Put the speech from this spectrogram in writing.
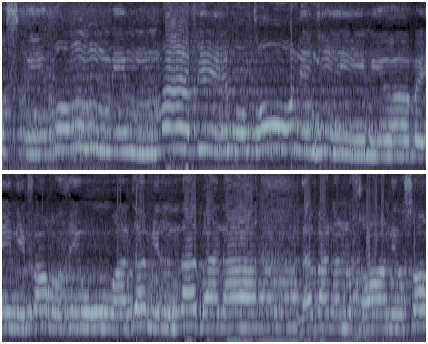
نسقيكم مما في بطونه من بين فرث ودم لبنا لبنا خالصا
